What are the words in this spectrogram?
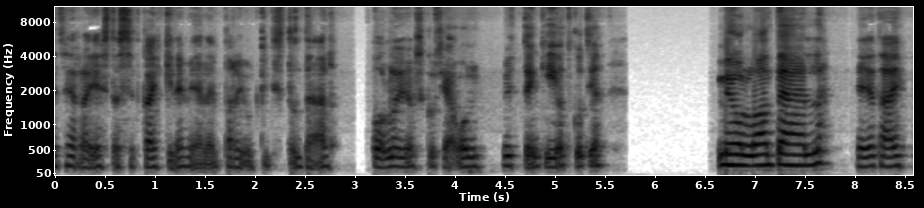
että herra jestas, että kaikki ne meidän lempparijukkikset on täällä ollut joskus ja on nyttenkin jotkut. Ja me ollaan täällä ja jotain.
